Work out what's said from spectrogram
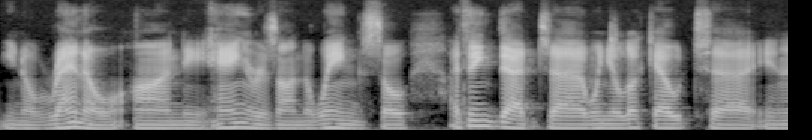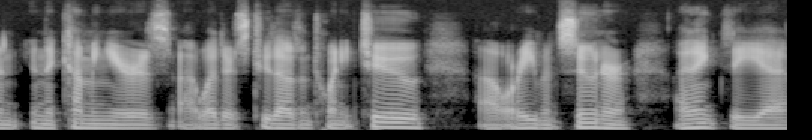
you know, reno on the hangars on the wings. So I think that when you look out in in the coming years, whether it's 2022 or even sooner, I think the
